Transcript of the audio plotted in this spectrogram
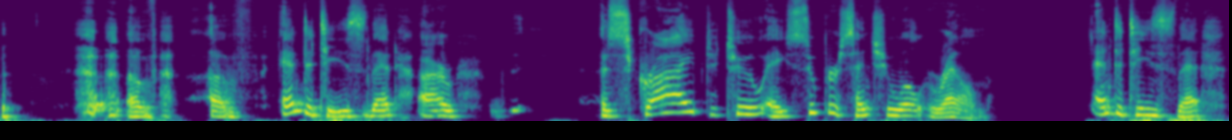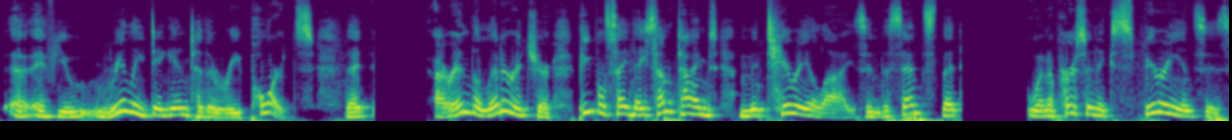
of, of entities that are ascribed to a supersensual realm. Entities that, uh, if you really dig into the reports that are in the literature, people say they sometimes materialize in the sense that when a person experiences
